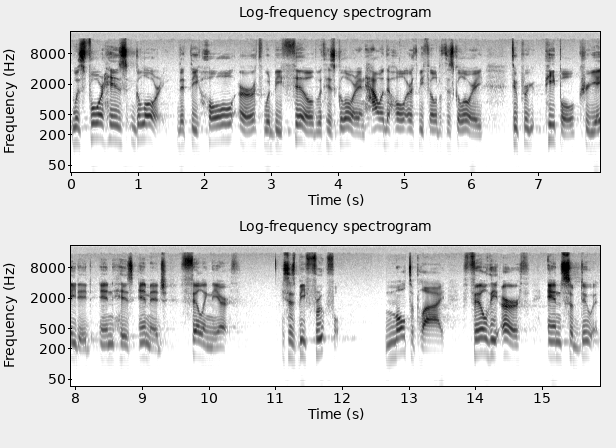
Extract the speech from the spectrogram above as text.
was for his glory, that the whole earth would be filled with his glory. And how would the whole earth be filled with his glory? Through people created in his image, filling the earth. He says, Be fruitful, multiply, fill the earth, and subdue it.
